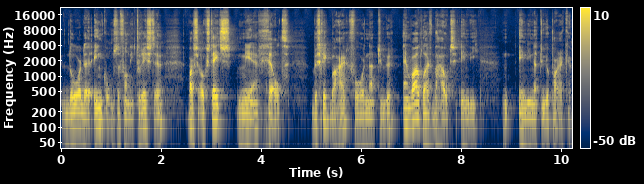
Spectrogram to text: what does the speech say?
door de inkomsten van die toeristen, was er ook steeds meer geld beschikbaar voor natuur- en wildlifebehoud in die, in die natuurparken.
